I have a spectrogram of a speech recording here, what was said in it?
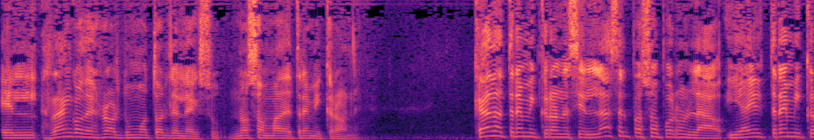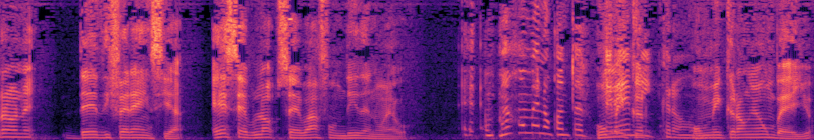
el rango de error de un motor de Lexus no son más de 3 micrones. Cada 3 micrones, si el láser pasó por un lado y hay 3 micrones de diferencia, ese bloque se va a fundir de nuevo. Eh, más o menos cuánto es Un, tres micro- micrones. un micrón es un bello.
